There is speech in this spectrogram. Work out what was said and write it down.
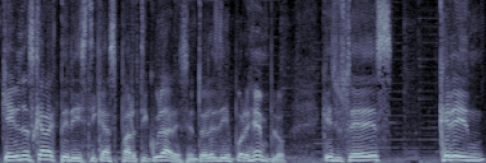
que hay unas características particulares. Entonces les dije, por ejemplo, que si ustedes creen,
